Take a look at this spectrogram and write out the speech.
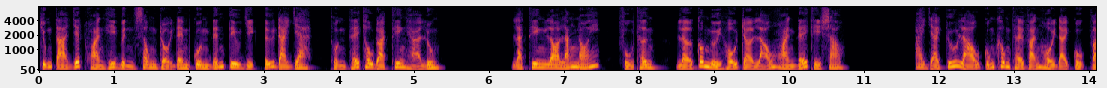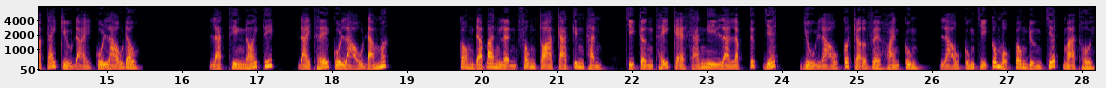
chúng ta giết Hoàng Hy Bình xong rồi đem quân đến tiêu diệt tứ đại gia, thuận thế thâu đoạt thiên hạ luôn. Lạc Thiên lo lắng nói, phụ thân, lỡ có người hỗ trợ lão hoàng đế thì sao? Ai giải cứu lão cũng không thể vãn hồi đại cuộc và cái triều đại của lão đâu. Lạc Thiên nói tiếp, đại thế của lão đã mất. Con đã ban lệnh phong tỏa cả kinh thành, chỉ cần thấy kẻ khả nghi là lập tức giết, dù lão có trở về hoàng cung, lão cũng chỉ có một con đường chết mà thôi.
